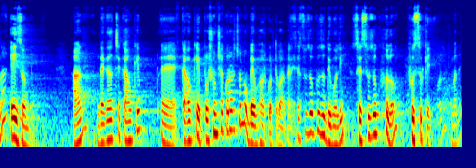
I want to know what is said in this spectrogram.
না? এই জন্য আর দেখা যাচ্ছে কাউকে কাউকে প্রশংসা করার জন্য ব্যবহার করতে পারবে না। সুযোগও যদি বলি, সে সুযোগ হলো ফুসুকেই মানে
